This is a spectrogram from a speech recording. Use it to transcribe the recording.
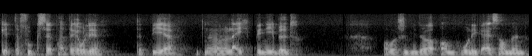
geht der Fuchs eine Patrouille, der Bär noch leicht benebelt, aber schon wieder am Honig einsammeln.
